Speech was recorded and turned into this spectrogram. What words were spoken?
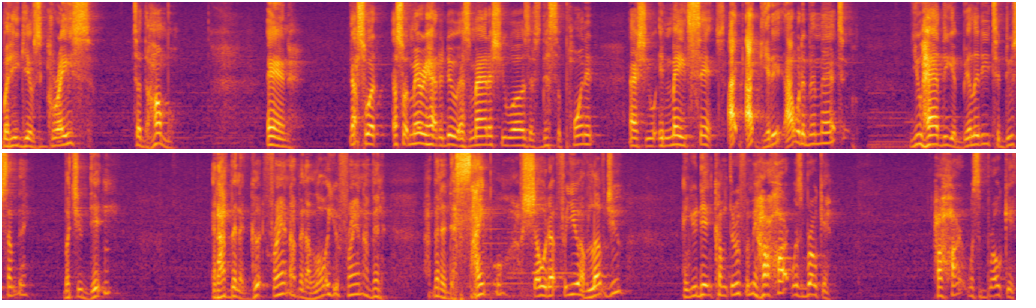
but He gives grace to the humble. And that's what, that's what Mary had to do. As mad as she was, as disappointed as she it made sense. I, I get it. I would have been mad too. You had the ability to do something, but you didn't. And I've been a good friend. I've been a loyal friend. I've been, I've been a disciple. I've showed up for you. I've loved you. And you didn't come through for me. Her heart was broken. Her heart was broken.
